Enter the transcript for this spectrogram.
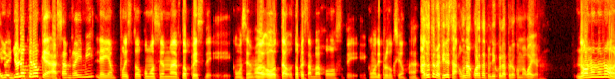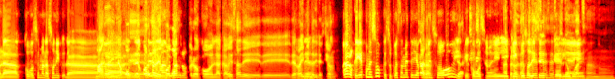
yo, yo no creo que a Sam Raimi le hayan puesto, ¿cómo se llama? Topes de, ¿cómo se llama? O, o to- topes tan bajos de, como de producción. ¿ah? ¿A tú te refieres a una cuarta película, pero con Maguire? No, no, no, no, la, ¿cómo se llama la Sonic? La, Ah, la, la la- cuarta- la eh, cuarta de Holland, 4. pero con la cabeza de, de, de Raimi en la dirección. Claro, que ya comenzó, que supuestamente ya Claro. comenzó y que, ¿cómo se llama? Y Ah, que incluso dicen es que este le- Watts. No.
